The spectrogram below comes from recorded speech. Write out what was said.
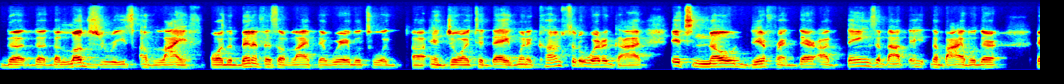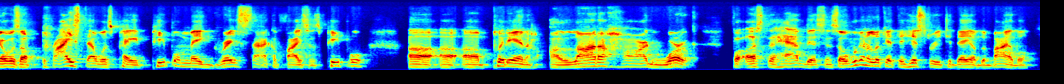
the, the, the luxuries of life or the benefits of life that we're able to uh, enjoy today. When it comes to the Word of God, it's no different. There are things about the, the Bible. There, there was a price that was paid. People made great sacrifices. People uh, uh, uh put in a lot of hard work for us to have this. And so we're going to look at the history today of the Bible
